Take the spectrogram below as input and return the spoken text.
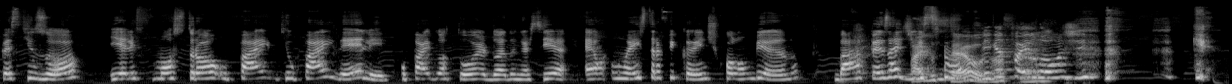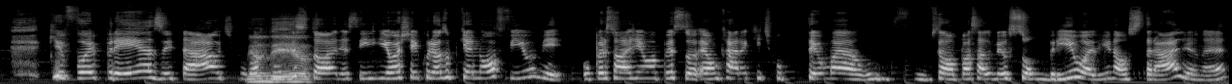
pesquisou e ele mostrou o pai, que o pai dele, o pai do ator, do Adam Garcia, é um ex-traficante colombiano, barra céu. Liga nossa. foi longe. que foi preso e tal, tipo, uma Meu puta Deus. história, assim. E eu achei curioso porque no filme, o personagem é uma pessoa, é um cara que, tipo, tem uma, um, sei lá, um passado meio sombrio ali na Austrália, né?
